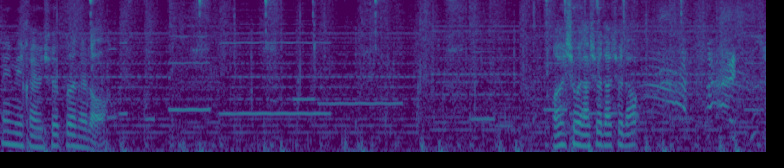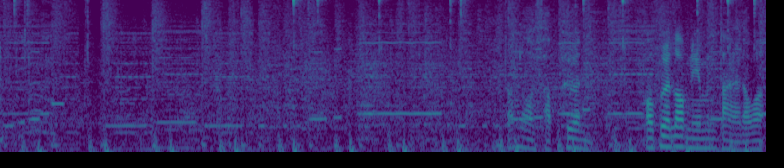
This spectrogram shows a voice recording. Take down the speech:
ไม่มีใครไปช่วยเพื่อนเลยหรอเอ้ยช่วยแล้วช่วยแล้วช่วยแล้ว เพื่อนรอบนี้มันตายแล้วอะ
